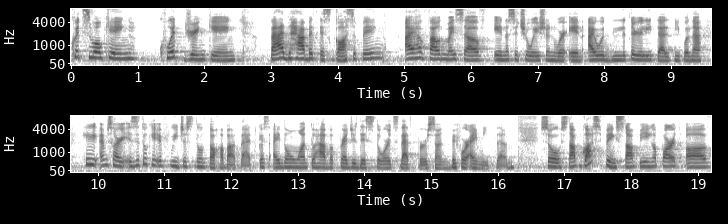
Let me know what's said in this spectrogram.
quit smoking, quit drinking. Bad habit is gossiping. I have found myself in a situation wherein I would literally tell people na hey, I'm sorry, is it okay if we just don't talk about that? Because I don't want to have a prejudice towards that person before I meet them. So stop gossiping. Stop being a part of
